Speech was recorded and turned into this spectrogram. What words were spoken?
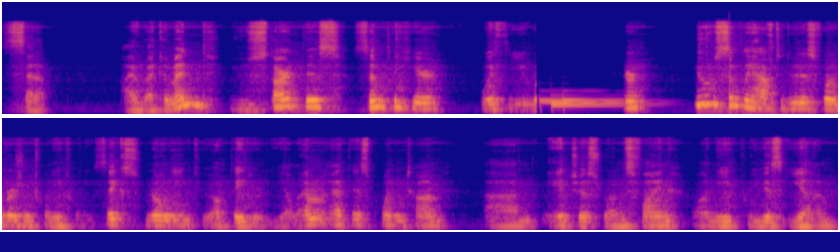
setup. I recommend you start this simply here with the. You simply have to do this for version 2026. No need to update your ELM at this point in time um, it just runs fine on the previous ELM.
